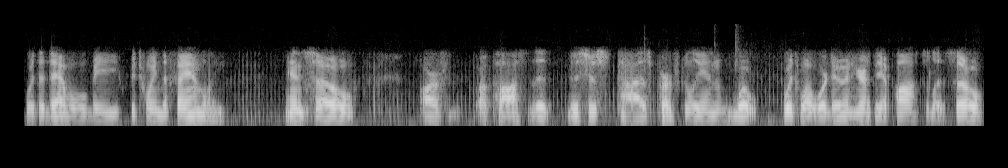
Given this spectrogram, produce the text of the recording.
with the devil will be between the family. And so our apostolate this just ties perfectly in what with what we're doing here at the apostolate. So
